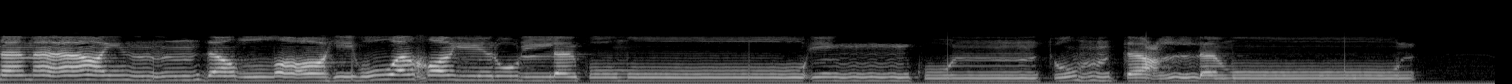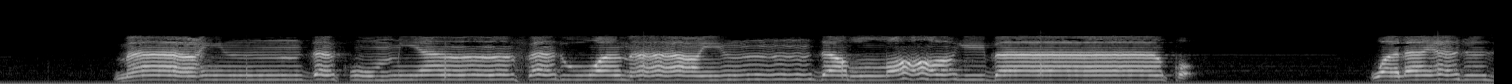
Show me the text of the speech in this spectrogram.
ما عند الله هو خير لكم إن كنتم تعلمون ما عندكم ينفد وما عند الله باق ولا يجزي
